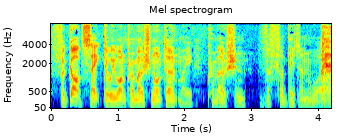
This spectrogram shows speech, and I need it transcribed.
for God's sake, do we want promotion or don't we? Promotion, the forbidden word.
